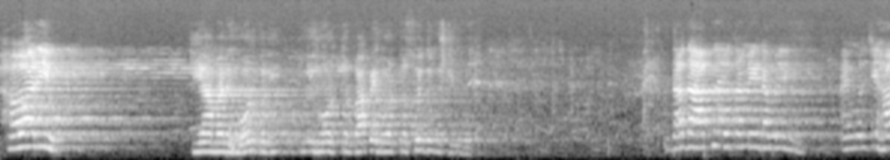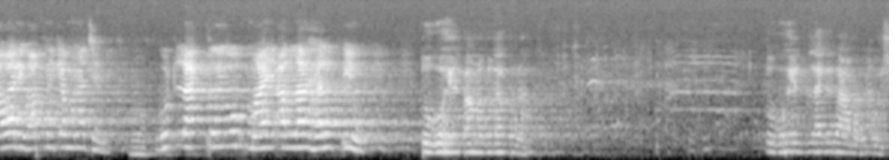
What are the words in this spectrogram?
How are you? কি আমার হোর করি তুই হোর তোর বাপে হোর তোর চৈদ্দ গোষ্ঠী হোর। দাদা আপনি তো আমি এটা বলিনি আমি বলছি হাউ আর ইউ আপনি কেমন আছেন? Good luck to you my Allah help you to go help আমাকে লাগবো না। তো গো লাগে বা আমাকে বইস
